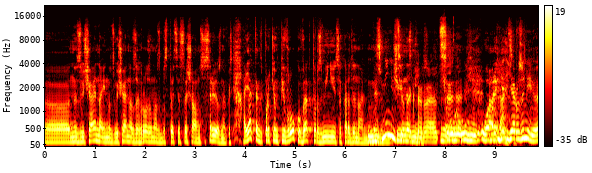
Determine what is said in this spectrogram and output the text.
е, незвичайна і надзвичайна загроза нацбезпеці США. Ну це серйозно якось. А як так протягом півроку вектор змінюється кардинально? Не змінюється не змінюється? Це- Ні, у, у, у американців. Я, я розумію,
